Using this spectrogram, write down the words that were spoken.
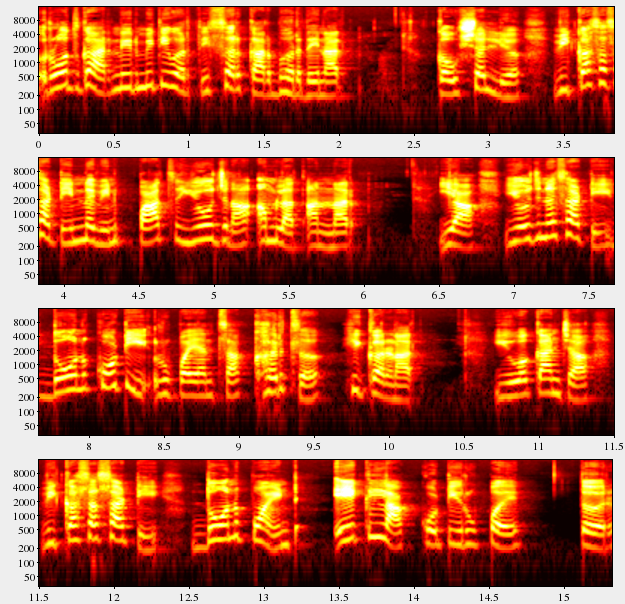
रोजगार निर्मितीवरती सरकार भर देणार. कौशल्य विकासासाठी नवीन पाच योजना अंमलात आणणार. या योजनेसाठी दोन कोटी रुपयांचा खर्च ही करणार. युवकांच्या विकासासाठी दोन पॉईंट एक लाख कोटी रुपये तर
